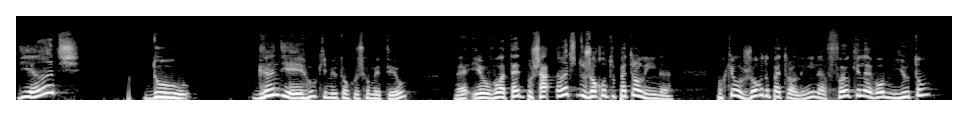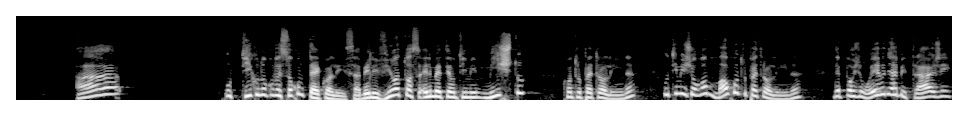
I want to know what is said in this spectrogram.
de antes do grande erro que Milton Cruz cometeu. Né? E eu vou até puxar antes do jogo contra o Petrolina. Porque o jogo do Petrolina foi o que levou Milton a o Tico não conversou com o Teco ali, sabe? Ele viu a atuação, ele meteu um time misto contra o Petrolina. O time jogou mal contra o Petrolina, depois de um erro de arbitragem,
